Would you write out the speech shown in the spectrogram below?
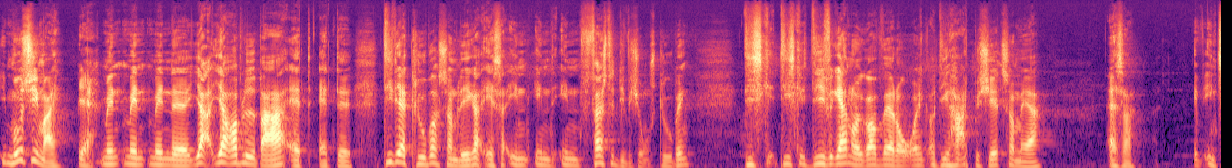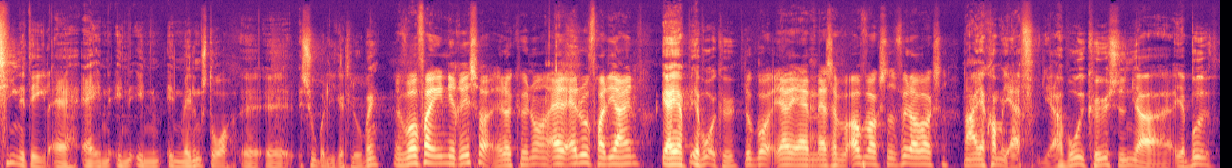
I modsige mig. Ja. Men, men, men øh, jeg, jeg oplevede bare, at, at øh, de der klubber, som ligger, altså en, en, en første divisionsklub, ikke? De, skal, de, skal, de vil gerne rykke op hvert år, ikke? og de har et budget, som er altså, en tiende del af, af en, en, en, en mellemstor øh, øh, Superliga-klub. Ikke? Men hvorfor egentlig Rishøj eller Nord? Er, er du fra de egen? Ja, jeg, jeg bor i Køge. Du bor, jeg, jeg, altså opvokset, født opvokset? Nej, jeg, kommer, jeg, jeg har boet i Køge siden jeg... Jeg boede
